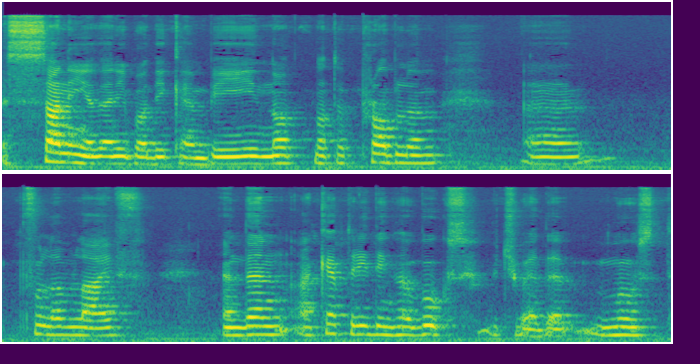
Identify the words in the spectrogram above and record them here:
as sunny as anybody can be, not, not a problem, uh, full of life. And then I kept reading her books, which were the most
